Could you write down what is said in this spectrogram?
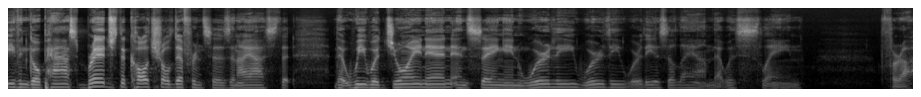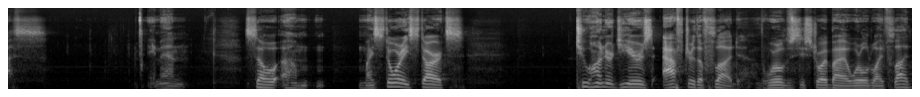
even go past, bridge the cultural differences, and I ask that that we would join in and singing, Worthy, worthy, worthy is the Lamb that was slain for us. Amen. So, um, my story starts 200 years after the flood. The world was destroyed by a worldwide flood.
